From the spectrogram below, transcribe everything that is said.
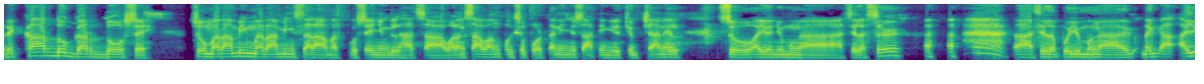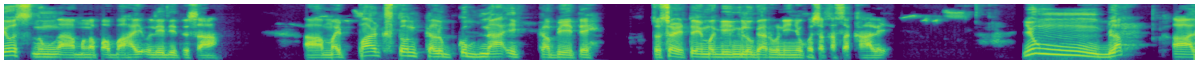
Ricardo Gardose. So maraming maraming salamat po sa inyong lahat sa walang sawang pagsuporta ninyo sa ating YouTube channel. So ayun yung mga sila Sir, Ah, sila po yung mga nag-aayos nung ah, mga pabahay uli dito sa ah, may Parkstone, Kalubkub, Naik, Cavite. So sir, ito yung magiging lugar ho ninyo ko sa kasakali. Yung block ah,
